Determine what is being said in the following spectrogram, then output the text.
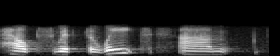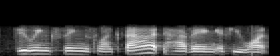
helps with the weight. Um, doing doing things like that, having if you want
